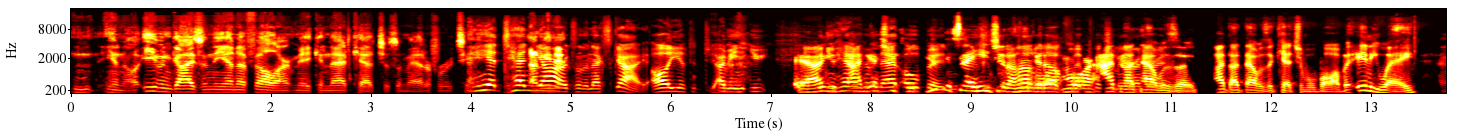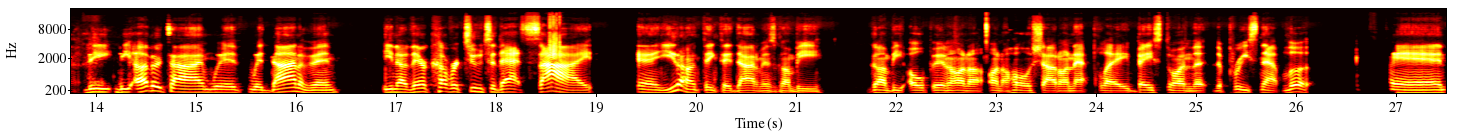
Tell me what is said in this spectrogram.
you know even guys in the NFL aren't making that catch as a matter of routine. and he had 10 I mean, yards on the next guy. All you have to do, I mean, you Yeah, When you have him that you could- you open, could say he should have hung it up more. I thought that was a, I thought that was a catchable ball. But anyway, the the other time with with Donovan, you know, they're cover two to that side, and you don't think that Donovan's gonna be gonna be open on a on a hole shot on that play based on the the pre snap look. And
